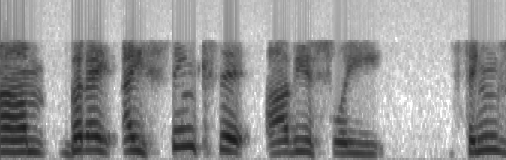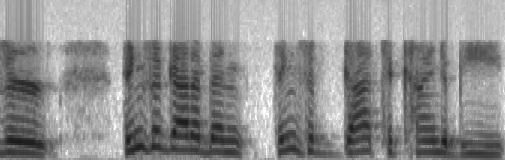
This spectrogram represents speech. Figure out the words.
Um, but I, I think that obviously things are things have got to been things have got to kind of be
